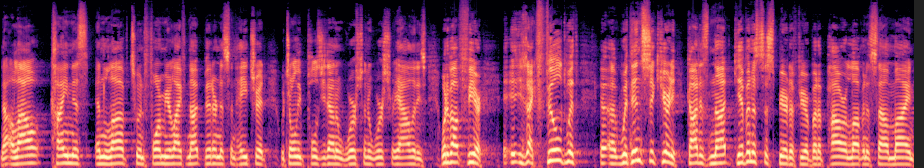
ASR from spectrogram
Now allow kindness and love to inform your life, not bitterness and hatred, which only pulls you down in worse and worse realities. What about fear? It's like filled with, uh, uh, with insecurity. God has not given us the spirit of fear, but a power, love, and a sound mind.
